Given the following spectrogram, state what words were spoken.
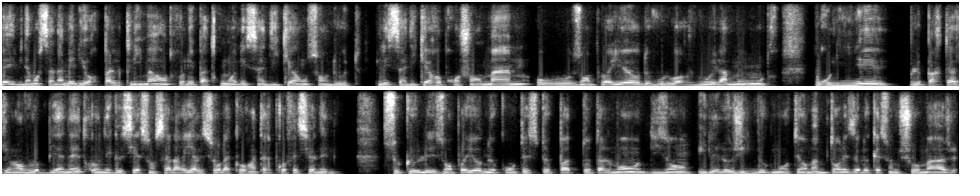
Mais évidemment, ça n'améliore pas le climat entre les patrons et les syndicats, on s'en doute. Les syndicats reprochant même aux employeurs de vouloir jouer la montre pour lier le partage de l'enveloppe bien-être aux négociations salariales sur l'accord interprofessionnel. Ce que les employeurs ne contestent pas totalement, disant il est logique d'augmenter en même temps les allocations de chômage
